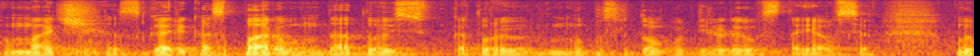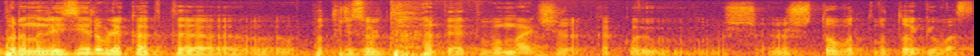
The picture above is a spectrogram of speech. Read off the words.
матч с Гарри Каспаровым, да, то есть, который ну, после долгого перерыва состоялся. Вы проанализировали как-то э, вот результаты этого матча? Какой, что вот в итоге у вас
